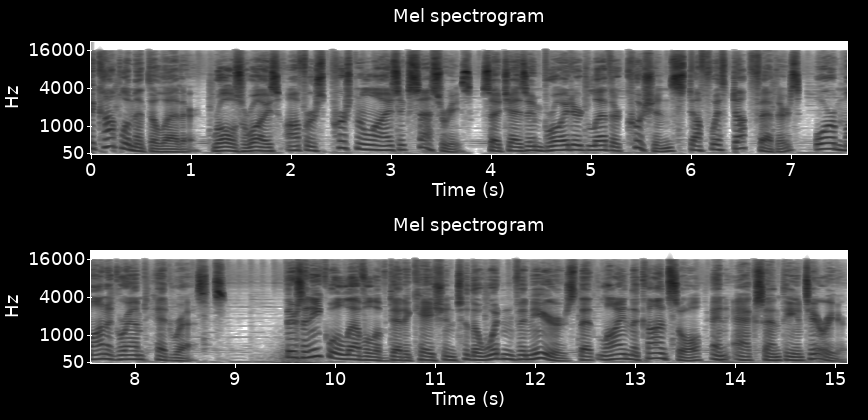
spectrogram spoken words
To complement the leather, Rolls-Royce offers personalized accessories such as embroidered leather cushions stuffed with duck feathers or monogrammed headrests. There's an equal level of dedication to the wooden veneers that line the console and accent the interior.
